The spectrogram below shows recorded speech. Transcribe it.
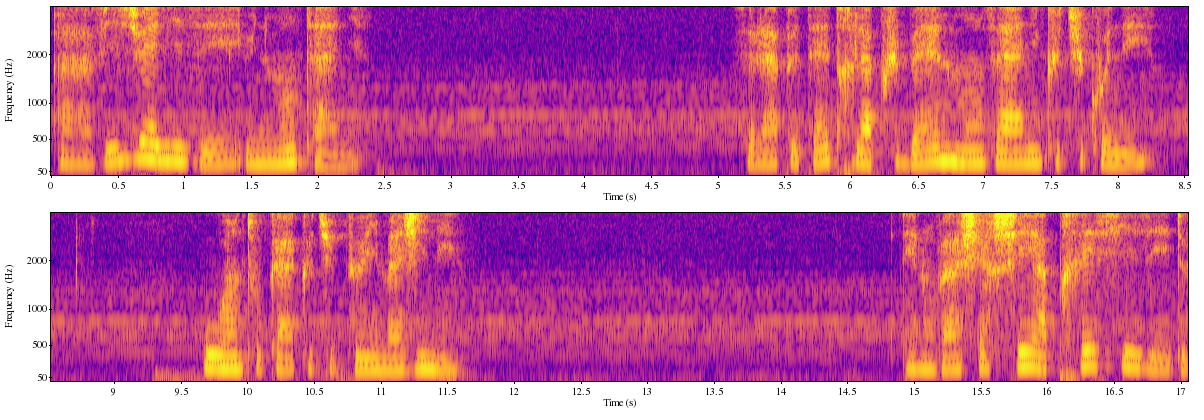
à visualiser une montagne. Cela peut être la plus belle montagne que tu connais, ou en tout cas que tu peux imaginer. Et l'on va chercher à préciser de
